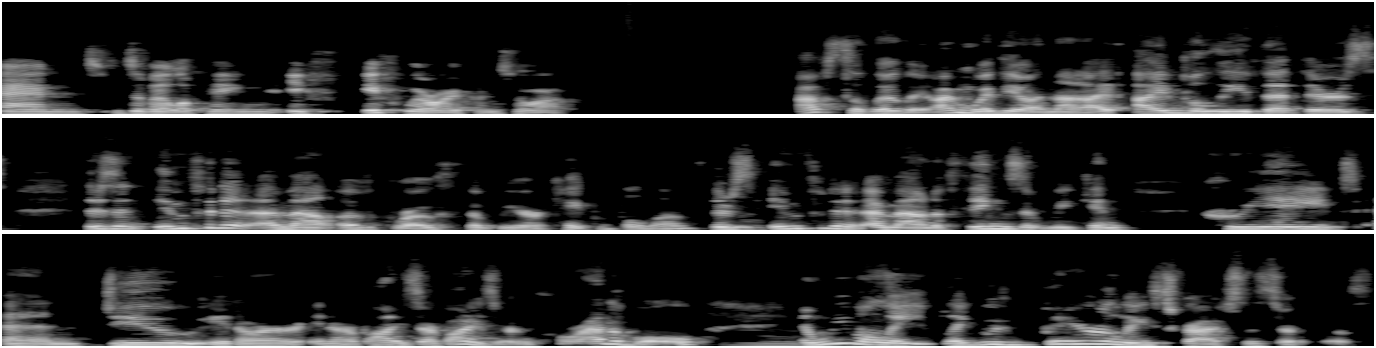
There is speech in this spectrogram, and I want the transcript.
and developing if if we're open to it. Absolutely. I'm with you on that. I, I believe that there's there's an infinite amount of growth that we are capable of. There's mm-hmm. infinite amount of things that we can create and do in our in our bodies. Our bodies are incredible. Mm. And we've only like we've barely scratched the surface.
